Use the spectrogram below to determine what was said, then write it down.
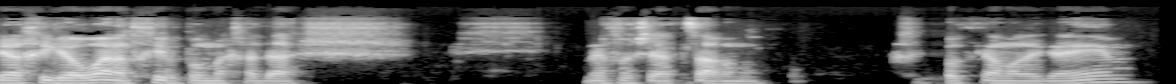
כי הכי גרוע, נתחיל פה מחדש, מאיפה שעצרנו. עוד כמה רגעים.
